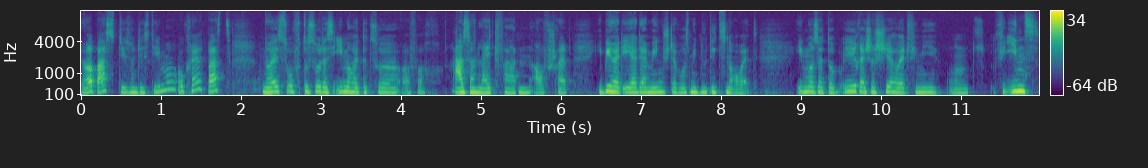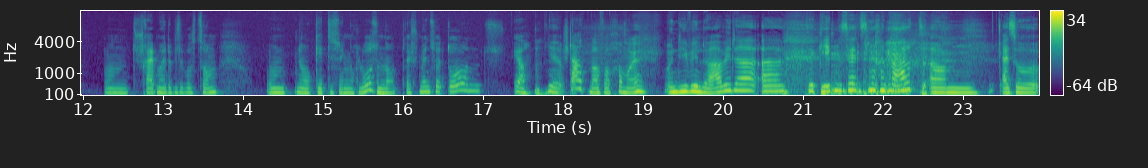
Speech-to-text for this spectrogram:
Ja, passt, das und das Thema, okay, passt. Dann ist es oft so, dass ich mir halt dazu einfach auch so einen Leitfaden aufschreibe. Ich bin halt eher der Mensch, der was mit Notizen arbeitet. Ich muss halt da, ich recherchiere halt für mich und für ihn und schreibe mir halt ein bisschen was zusammen. Und dann geht das eigentlich los und dann treffen wir uns halt da und ja, mhm. ja. starten wir einfach einmal. Und ich bin da auch wieder äh, der gegensätzliche Part. ähm, also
